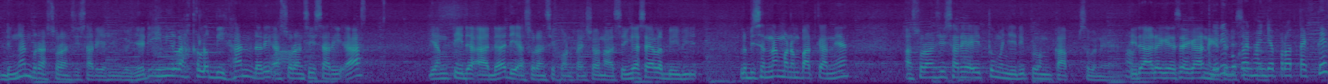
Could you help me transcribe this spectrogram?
dengan berasuransi syariah juga. Jadi inilah kelebihan dari asuransi syariah yang tidak ada di asuransi konvensional. Sehingga saya lebih lebih senang menempatkannya asuransi syariah itu menjadi pelengkap sebenarnya. Tidak ada gesekan Jadi gitu di bukan hanya protektif,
